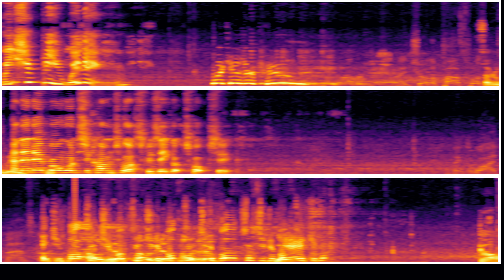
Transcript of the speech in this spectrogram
we should be winning. What is our two? Made sure the pass was. Sort of And then everyone wants to come to us because they got toxic. I think the wide man's Edge of box, edge of box, edge of box, edge of box, edge of the box, edge of the box. Go!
